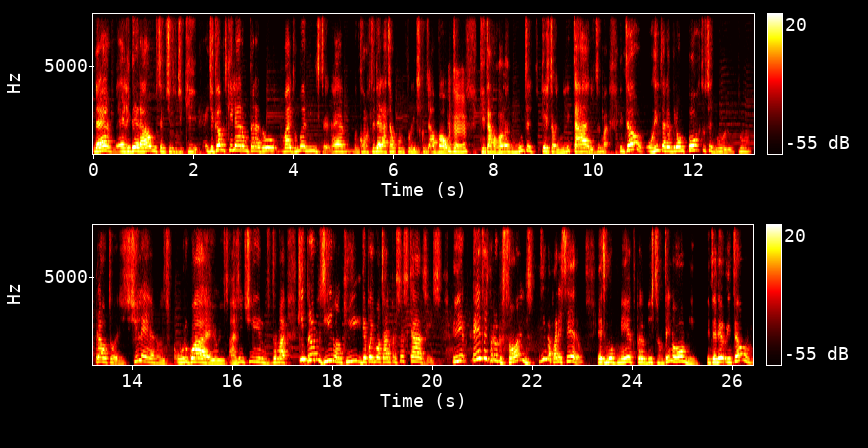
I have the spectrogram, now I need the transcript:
né? É liberal no sentido de que, digamos que ele era um imperador mais humanista, né? Em consideração com os políticos à volta, uhum. que estava rolando muitas questões militares e tudo mais. Então, o Rio de Janeiro virou um porto seguro para autores chilenos, uruguaios, argentinos, tudo mais, que produziram aqui e depois voltaram para suas casas. E essas produções desapareceram. Esse movimento, pelo visto, não tem nome. Entendeu? Então,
